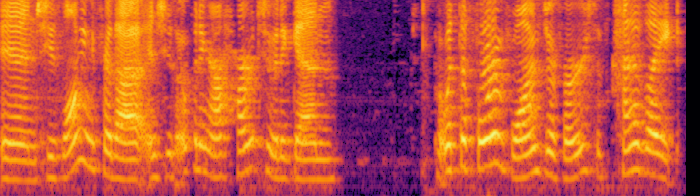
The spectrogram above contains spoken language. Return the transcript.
and she's longing for that and she's opening her heart to it again. But with the Four of Wands reversed, it's kind of like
